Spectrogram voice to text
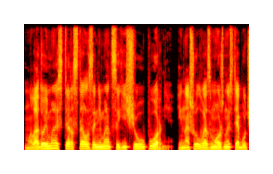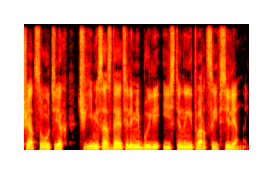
Молодой мастер стал заниматься еще упорнее и нашел возможность обучаться у тех, чьими создателями были истинные творцы Вселенной.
